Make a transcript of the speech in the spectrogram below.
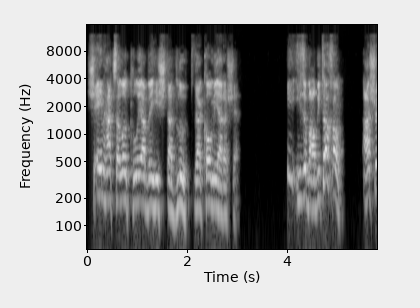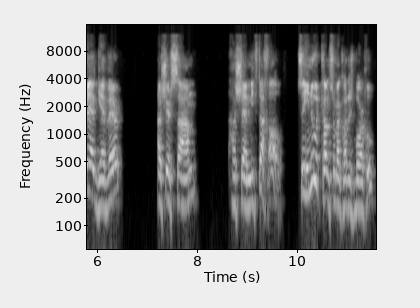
she'en hatzalot tluya behishtadlut v'akol miyad Hashem. He's a Baal Bitachon. Ashrei Gever, Asher Sam, Hashem Miftacho. So he knew it comes from HaKadosh Baruch Hu.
